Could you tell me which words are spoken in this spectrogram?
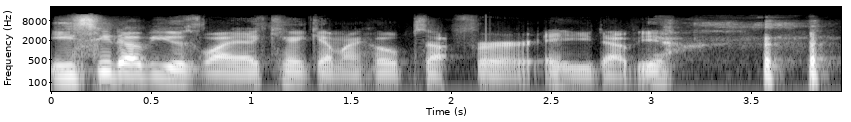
ECW is why I can't get my hopes up for AEW.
